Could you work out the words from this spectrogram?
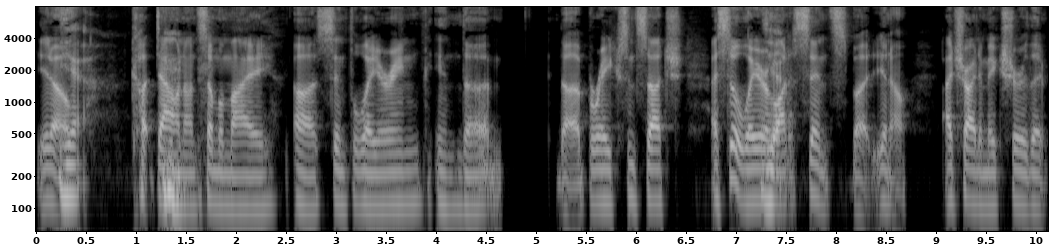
You know, yeah. cut down on some of my uh, synth layering in the the breaks and such. I still layer yeah. a lot of synths, but you know, I try to make sure that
